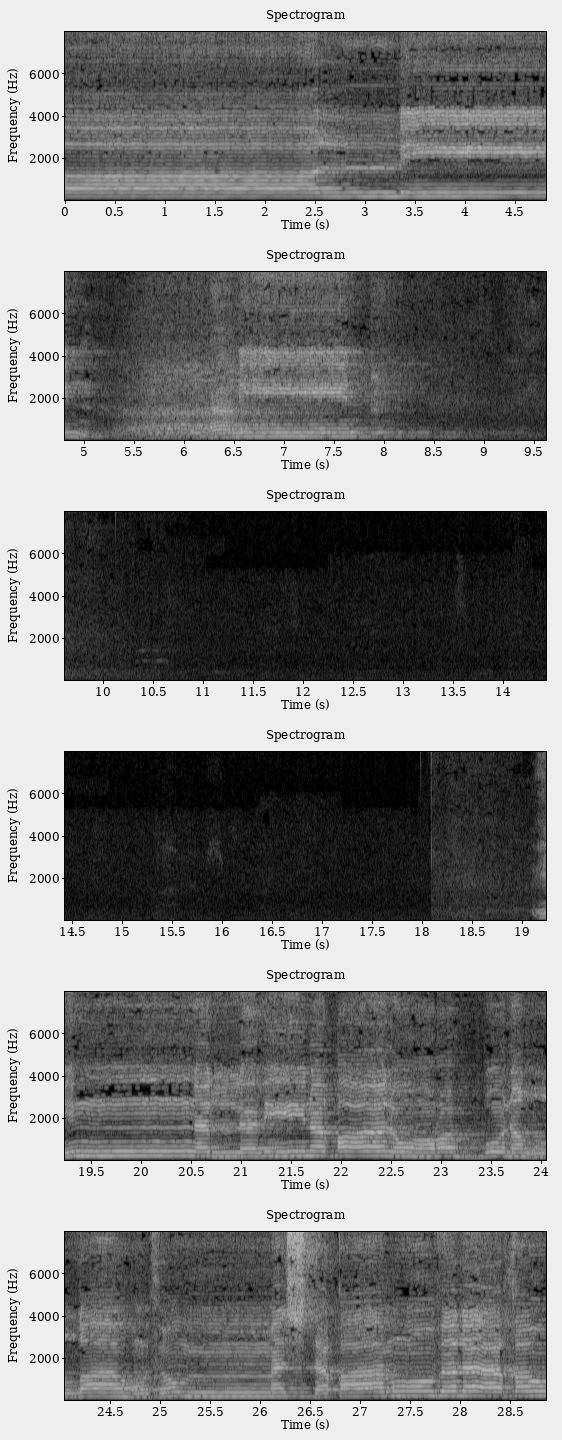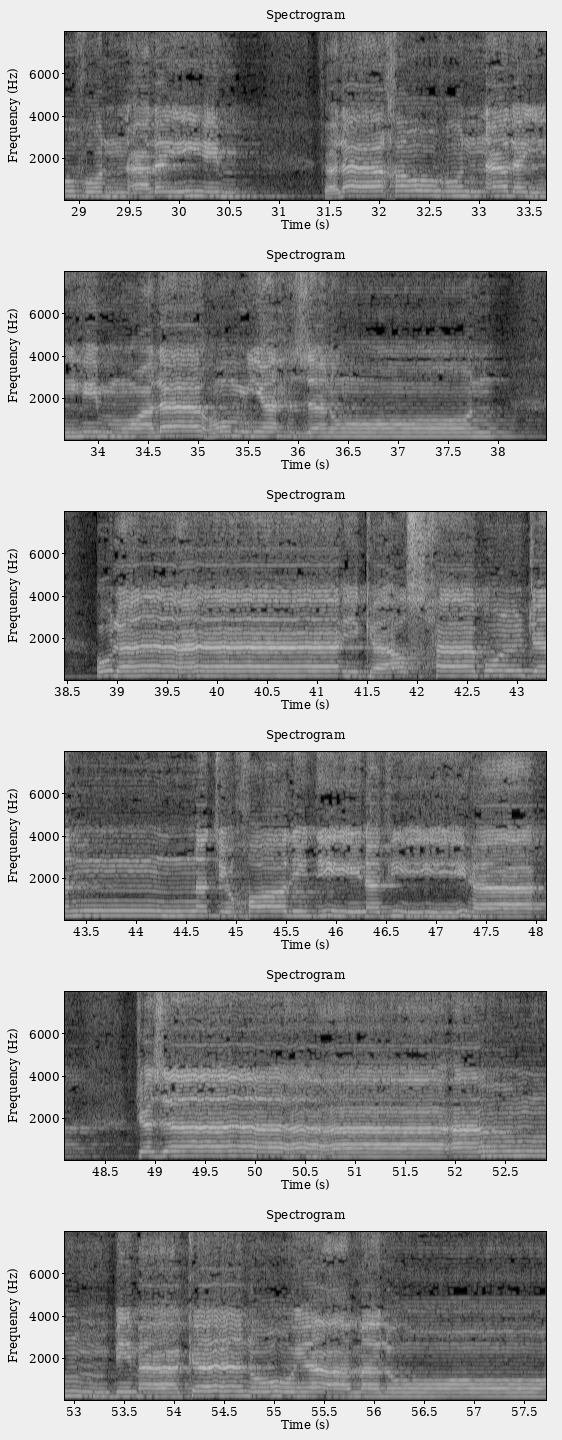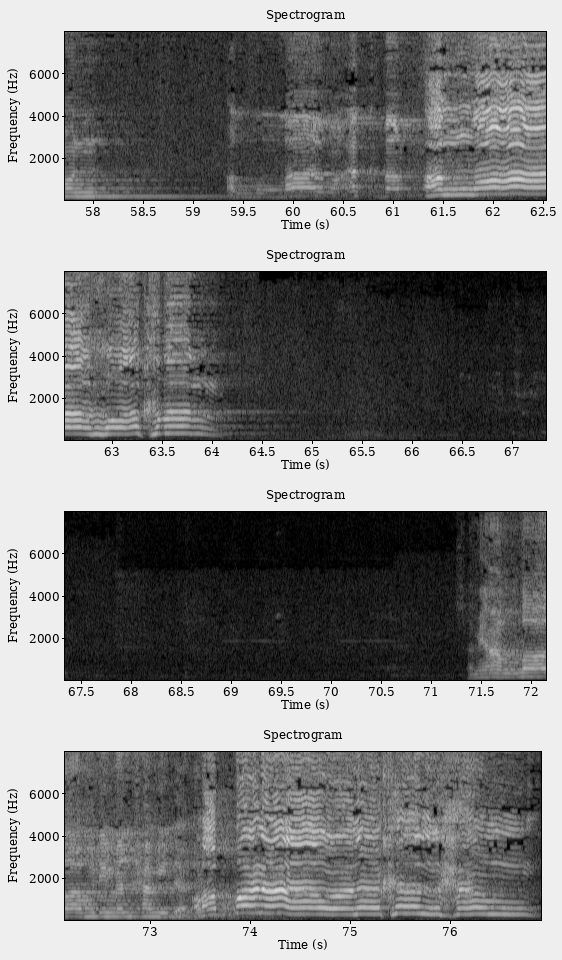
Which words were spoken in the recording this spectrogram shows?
إن الذين قالوا ربنا الله ثم استقاموا فلا خوف عليهم فلا خوف عليهم ولا هم يحزنون أولئك أصحاب الجنة خالدين فيها جزاء بما كانوا يعملون. الله أكبر. الله أكبر. سمع الله لمن حمده. ربنا ولك الحمد.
